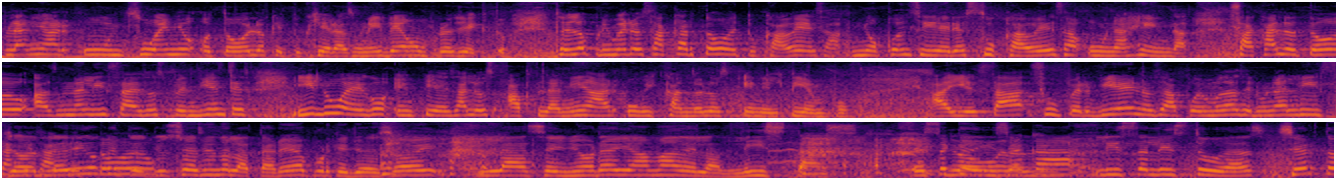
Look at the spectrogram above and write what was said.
planear un sueño o todo lo que tú quieras, una idea, un proyecto. Entonces lo primero es sacar todo de tu cabeza, no consideres tu cabeza una agenda, sácalo todo, haz una lista de esos pendientes y luego empiézalos a planear ubicándolos en el tiempo. Ahí está súper bien, o sea, podemos hacer una lista yo que le digo que entonces yo estoy haciendo la tarea porque yo soy la señora y ama de las listas. Este que dice acá, listas listudas, ¿cierto?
